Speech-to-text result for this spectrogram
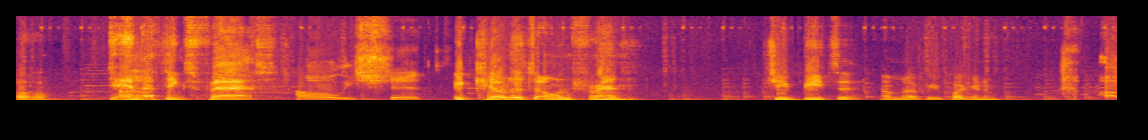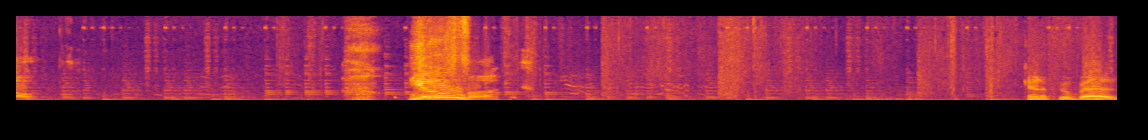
Uh oh. Damn, that thing's fast. holy shit. It killed its own friend. She beats it. I'm gonna be fucking him. Oh, Yo! fuck. kind of feel bad.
